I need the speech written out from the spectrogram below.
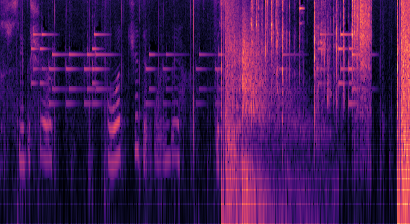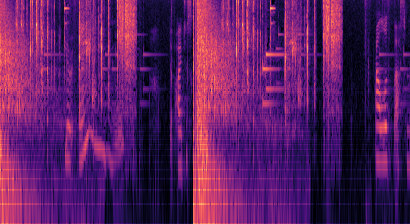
See the sheriff. What you doing there? This You're evil. I just. Oh, look, that's me.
